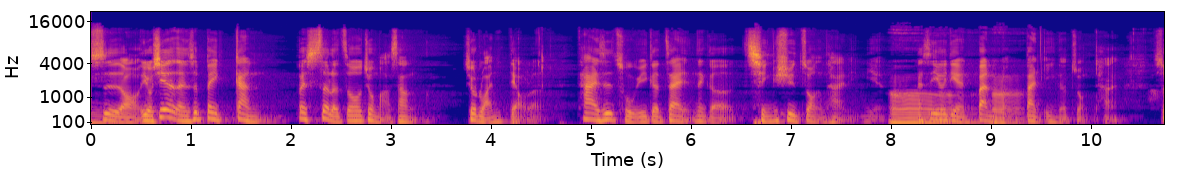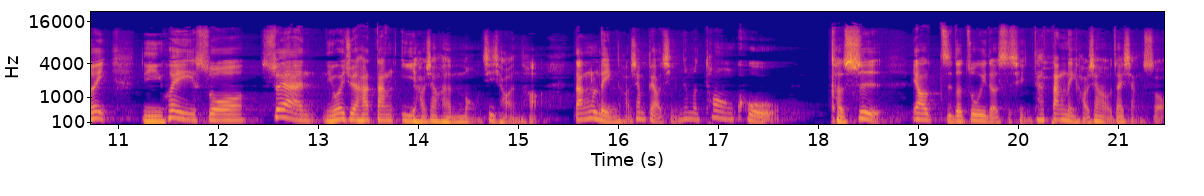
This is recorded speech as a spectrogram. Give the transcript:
是哦，有些人是被干被射了之后就马上就软屌了，他还是处于一个在那个情绪状态里面，还是有点半软半硬的状态。所以你会说，虽然你会觉得他当一好像很猛，技巧很好，当零好像表情那么痛苦，可是要值得注意的事情，他当零好像有在享受。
